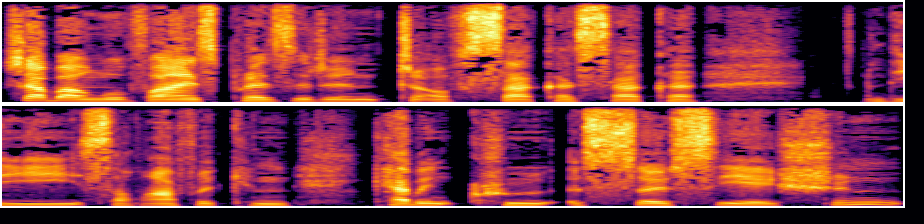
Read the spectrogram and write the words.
Shabangu, Vice President of SACCA SACCA, the South African Cabin Crew Association.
